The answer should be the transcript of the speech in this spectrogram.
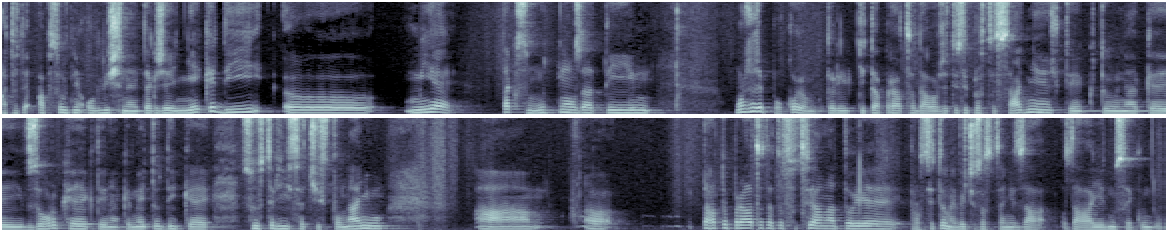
a to je absolútne odlišné. Takže niekedy e, mi je tak smutno za tým, možno, že pokojom, ktorý ti tá práca dáva, že ty si proste sadneš k tej, k tej nejakej vzorke, k tej nejakej metodike, sústredíš sa čisto na ňu. A, a táto práca, táto sociálna, to je proste to nevie, čo sa stane za, za jednu sekundu,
